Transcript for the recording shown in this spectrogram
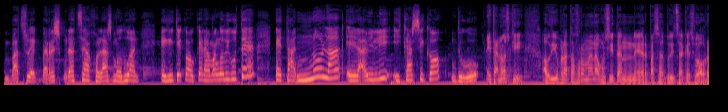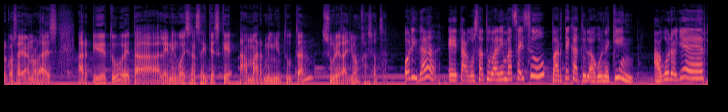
batzuek berreskuratzea jolas moduan egiteko aukera emango digute, eta nola erabili ikasiko dugu. Eta noski, audio plataforma nagusitan erpasatu ditzakezu aurreko saioan, nola ez? Arpidetu eta lehenengo izan zaitezke amar minututan zure gailuan jasotzen. Hori da, eta gustatu balin bat zaizu, partekatu lagunekin. Agur oier!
